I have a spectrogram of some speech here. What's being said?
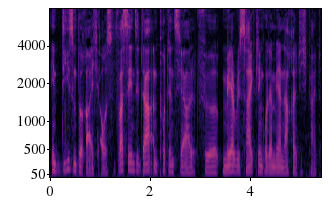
in diesem Bereich aus? Was sehen Sie da an Potenzial für mehr Recycling oder mehr Nachhaltigkeit?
